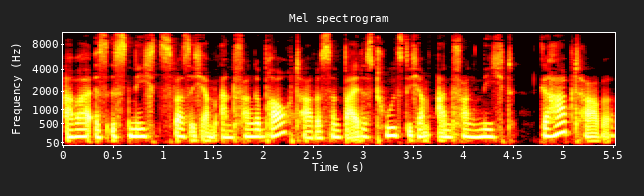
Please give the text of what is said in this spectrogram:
aber es ist nichts, was ich am Anfang gebraucht habe. Es sind beides Tools, die ich am Anfang nicht gehabt habe.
